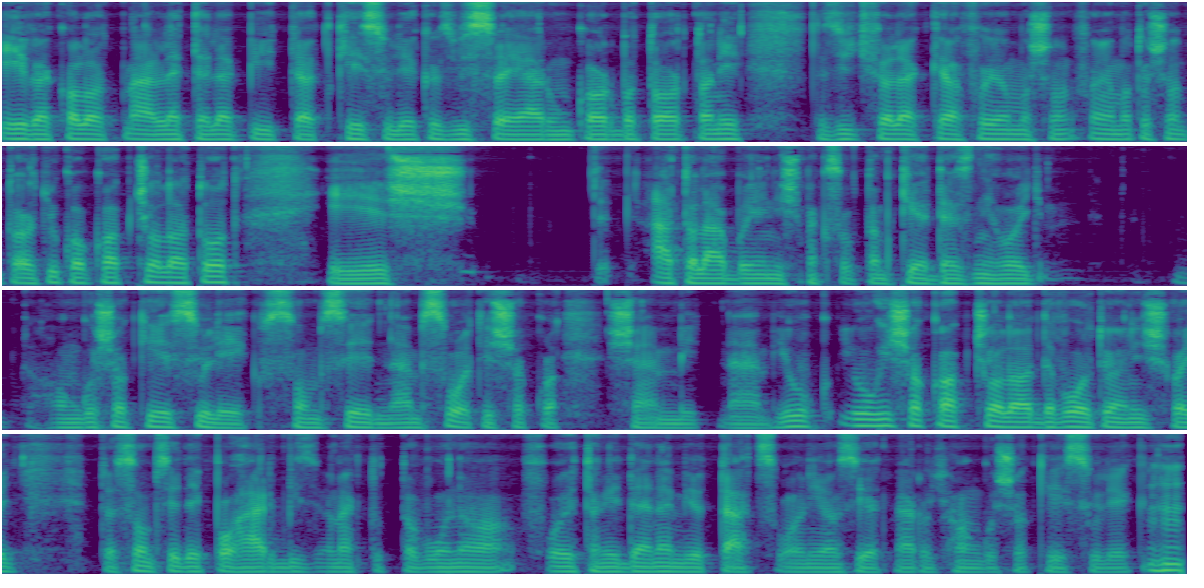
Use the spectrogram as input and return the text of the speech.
évek alatt már letelepített készülékhöz visszajárunk karba tartani, az ügyfelekkel folyamatosan, folyamatosan tartjuk a kapcsolatot, és általában én is meg szoktam kérdezni, hogy hangos a készülék, szomszéd nem szólt, és akkor semmit nem. Jó, jó is a kapcsolat, de volt olyan is, hogy a szomszéd egy pohár vízzel meg tudta volna folytani, de nem jött átszólni azért, mert hogy hangos a készülék. Uh-huh.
